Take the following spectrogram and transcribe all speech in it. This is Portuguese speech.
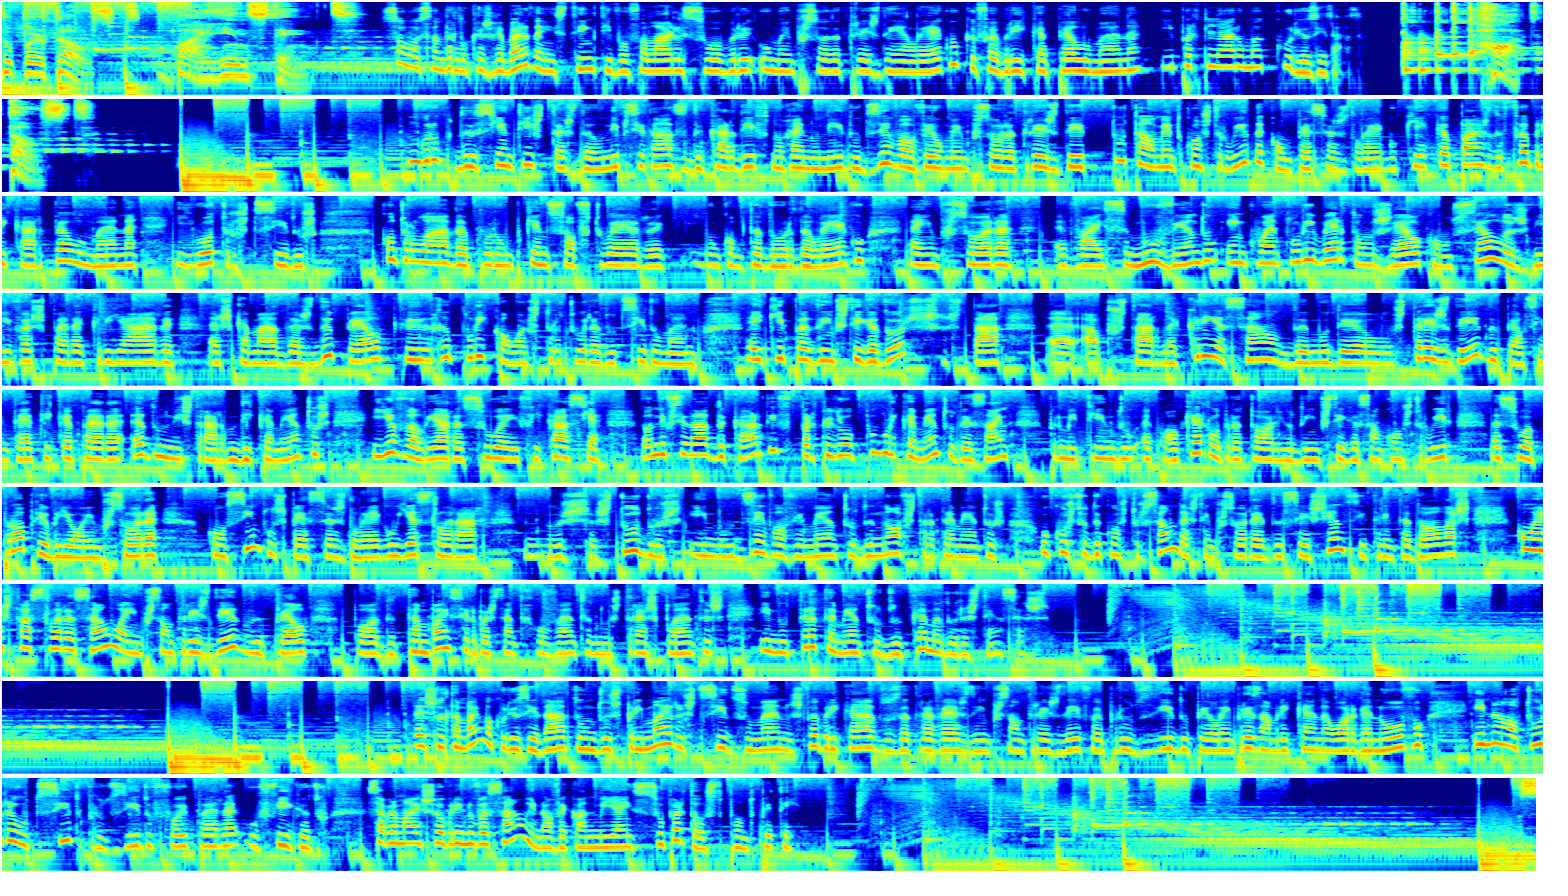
Super Toast by Instinct. Sou a Sandra Lucas Ribeiro da Instinct e vou falar-lhe sobre uma impressora 3D em Lego que fabrica pele humana e partilhar uma curiosidade. Hot Toast. Um grupo de cientistas da Universidade de Cardiff, no Reino Unido, desenvolveu uma impressora 3D totalmente construída com peças de Lego que é capaz de fabricar pele humana e outros tecidos. Controlada por um pequeno software e um computador da Lego, a impressora vai se movendo enquanto liberta um gel com células vivas para criar as camadas de pele que replicam a estrutura do tecido humano. A equipa de investigadores está eh, a apostar na criação de modelos 3D de pele sintética para administrar medicamentos e avaliar a sua eficácia. A Universidade de Cardiff partilhou publicamente o design, permitindo a qualquer laboratório de investigação construir a sua própria bioimpressora com simples peças de Lego e acelerar nos estudos e no desenvolvimento de novos tratamentos. O custo de construção desta impressora é de 630 dólares. Com esta aceleração, a impressão 3D de pele pode também ser bastante relevante nos transplantes implantes e no tratamento de camaduras tensas. Deixo-lhe também uma curiosidade: um dos primeiros tecidos humanos fabricados através de impressão 3D foi produzido pela empresa americana Organovo e, na altura, o tecido produzido foi para o fígado. Sabe mais sobre inovação e nova economia em supertoast.pt.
